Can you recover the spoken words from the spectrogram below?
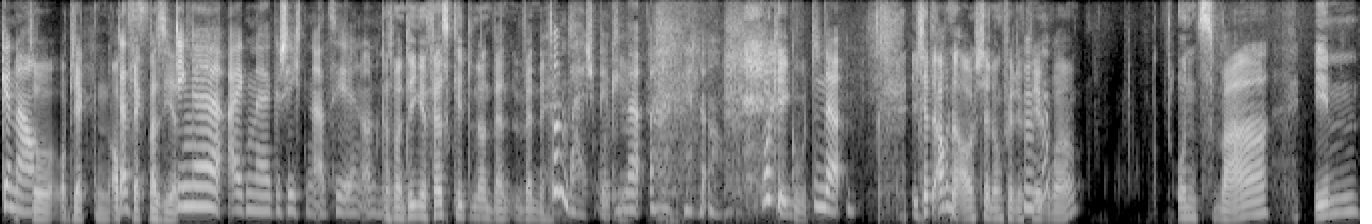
genau. Mit so Objekten, Dass objektbasiert. Dinge eigene Geschichten erzählen und Dass man Dinge festklebt und an Wän- Wände hängt. zum Beispiel. Okay. Ja, genau. Okay, gut. Ja. Ich hatte auch eine Ausstellung für den Mhm. Februar. Und zwar im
